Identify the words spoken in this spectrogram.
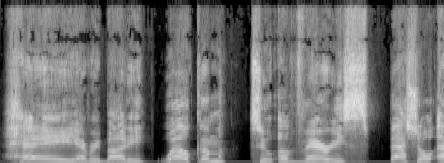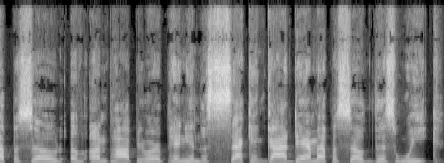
Hey, everybody. Welcome to a very special episode of Unpopular Opinion, the second goddamn episode this week.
